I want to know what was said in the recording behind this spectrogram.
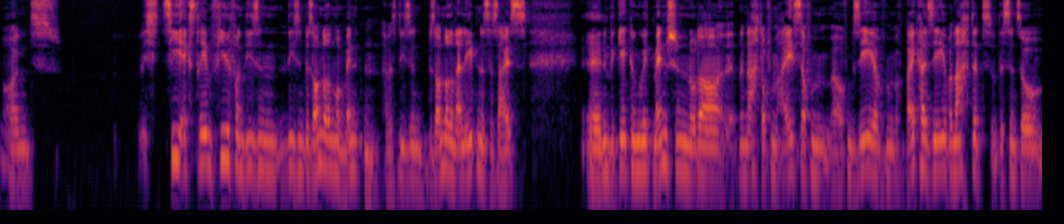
Und ich ziehe extrem viel von diesen, diesen besonderen Momenten, also diesen besonderen Erlebnissen, sei es äh, eine Begegnung mit Menschen oder eine Nacht auf dem Eis, auf dem, auf dem See, auf dem Baikalsee übernachtet. Und das sind so,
